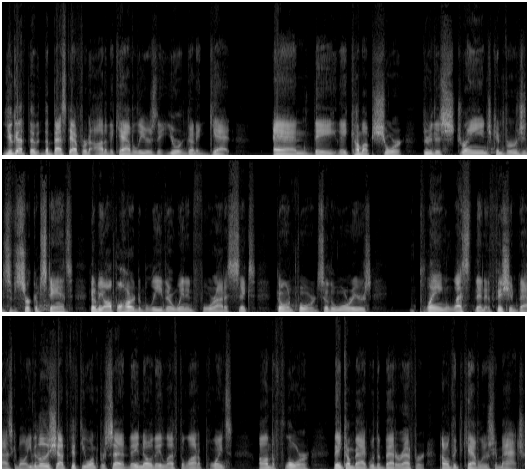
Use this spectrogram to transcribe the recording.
you got the the best effort out of the Cavaliers that you're gonna get. And they they come up short through this strange convergence of circumstance. It's gonna be awful hard to believe they're winning four out of six going forward. So the Warriors playing less than efficient basketball. Even though they shot 51%, they know they left a lot of points on the floor. They come back with a better effort. I don't think the Cavaliers can match.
